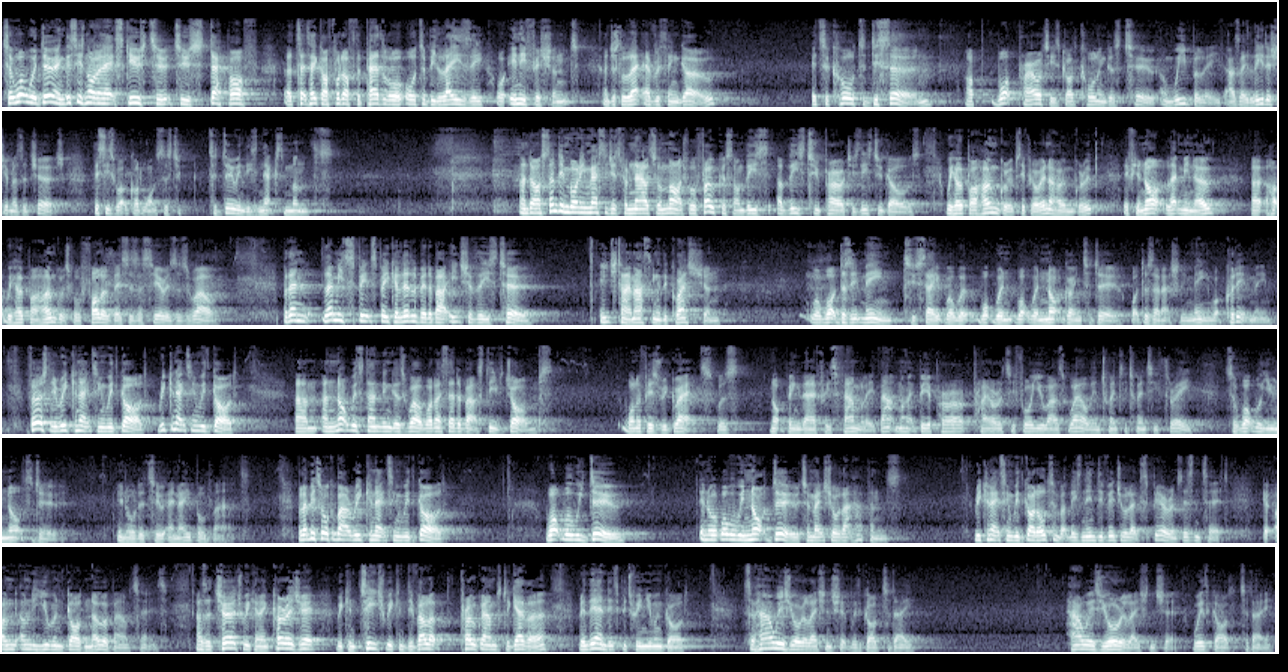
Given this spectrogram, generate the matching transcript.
So, what we're doing, this is not an excuse to, to step off, uh, to take our foot off the pedal, or, or to be lazy or inefficient and just let everything go. It's a call to discern our, what priorities God calling us to. And we believe, as a leadership and as a church, this is what God wants us to, to do in these next months. And our Sunday morning messages from now till March will focus on these, uh, these two priorities, these two goals. We hope our home groups, if you're in a home group, if you're not, let me know. Uh, we hope our home groups will follow this as a series as well. But then let me speak, speak a little bit about each of these two, each time asking the question well, what does it mean to say, well, we're, what, we're, what we're not going to do? What does that actually mean? What could it mean? Firstly, reconnecting with God. Reconnecting with God, um, and notwithstanding as well what I said about Steve Jobs, one of his regrets was not being there for his family. That might be a priority for you as well in 2023. So, what will you not do in order to enable that? But let me talk about reconnecting with God. What will we do? In, what will we not do to make sure that happens? Reconnecting with God ultimately is an individual experience, isn't it? Only, only you and God know about it. As a church, we can encourage it, we can teach, we can develop programs together, but in the end, it's between you and God. So, how is your relationship with God today? How is your relationship with God today?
